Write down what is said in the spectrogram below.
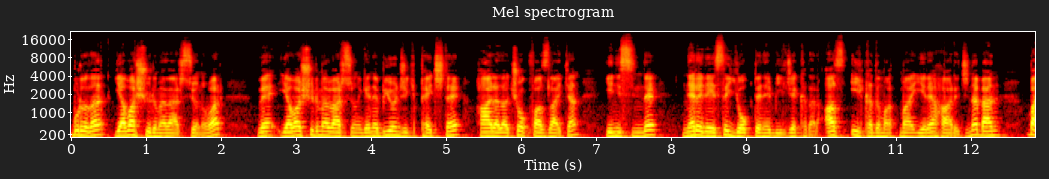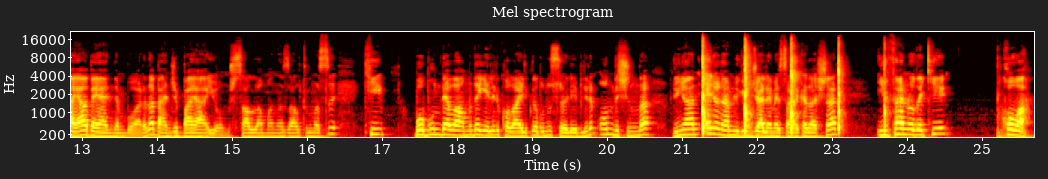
Burada da yavaş yürüme versiyonu var. Ve yavaş yürüme versiyonu gene bir önceki patch'te hala da çok fazlayken yenisinde neredeyse yok denebilecek kadar az ilk adım atma yeri haricinde ben bayağı beğendim bu arada. Bence bayağı iyi olmuş sallanmanın azaltılması ki Bob'un devamı da gelir kolaylıkla bunu söyleyebilirim. Onun dışında dünyanın en önemli güncellemesi arkadaşlar Inferno'daki kova.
